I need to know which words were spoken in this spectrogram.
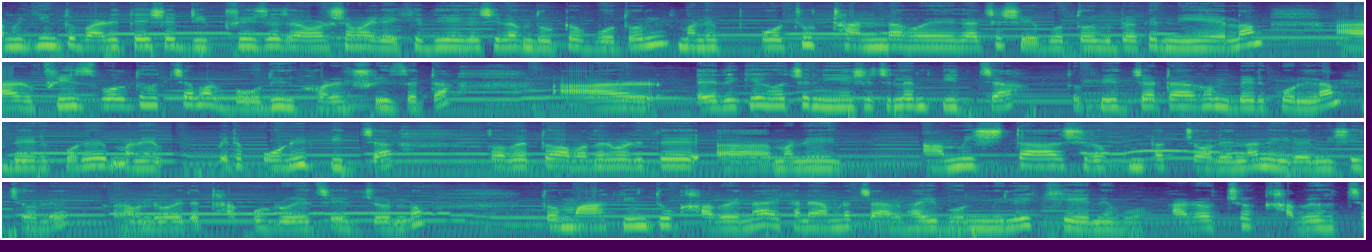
আমি কিন্তু বাড়িতে এসে ডিপ ফ্রিজে যাওয়ার সময় রেখে দিয়ে গেছিলাম দুটো বোতল। মানে প্রচুর ঠান্ডা হয়ে গেছে, সেই বোতল দুটোকে নিয়ে এলাম। আর ফ্রিজ বলতে হচ্ছে আমার বৌদির ঘরের ফ্রিজ এটা। আর এদিকে হচ্ছে নিয়ে এসেছিলাম পিৎজা তো পিৎজাটা এখন বের করলাম। বের করে মানে এটা পনির পিৎজা তবে তো আমাদের বাড়িতে মানে আমিষটা সেরকমটা চলে না, নিরামিষই চলে। কারণ আমাদের বাড়িতে ঠাকুর রয়েছে এর জন্য। তো মা কিন্তু খাবে না, এখানে আমরা চার ভাই বোন মিলেই খেয়ে নেব। আর হচ্ছে খাবে হচ্ছে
